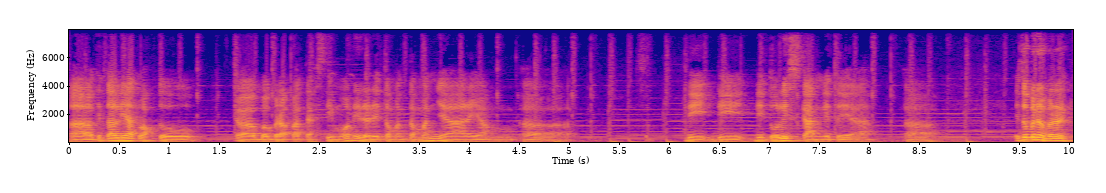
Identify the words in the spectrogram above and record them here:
Uh, kita lihat waktu uh, beberapa testimoni dari teman-temannya yang uh, di, di, dituliskan gitu ya. Uh, itu benar-benar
